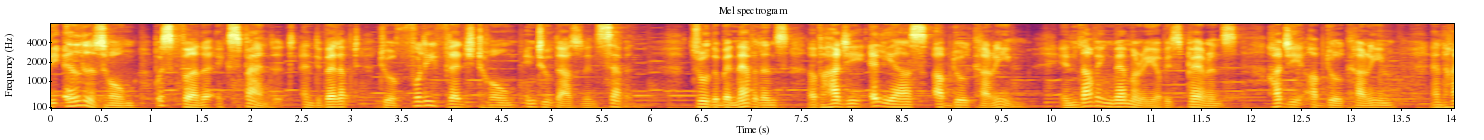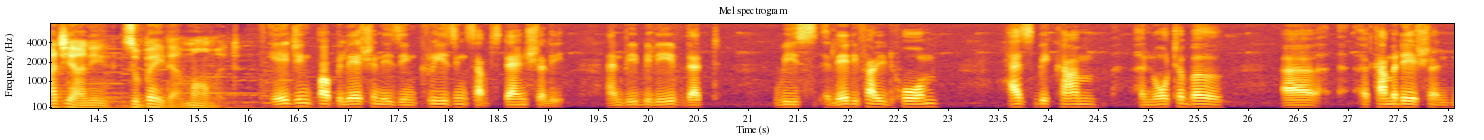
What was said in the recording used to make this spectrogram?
The Elders' Home was further expanded and developed to a fully fledged home in 2007 through the benevolence of Haji Elias Abdul Karim in loving memory of his parents Haji Abdul Karim and Hajiani Zubayda Mohammed. Aging population is increasing substantially and we believe that we, Lady Fareed Home has become a notable uh, accommodation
